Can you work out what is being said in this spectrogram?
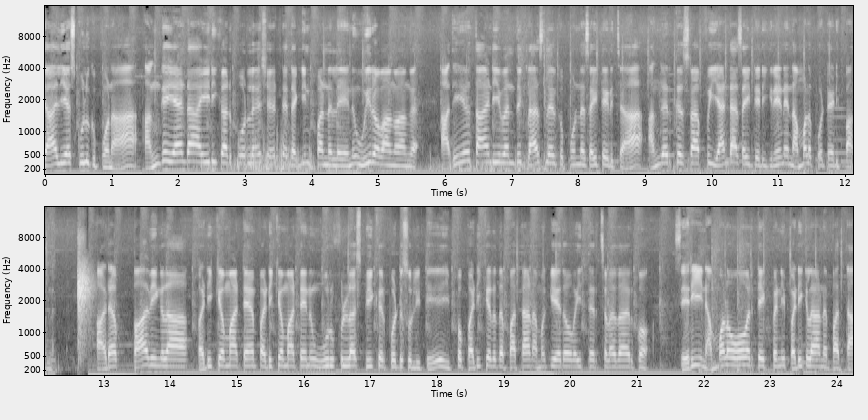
ஜாலியாக ஸ்கூலுக்கு போனால் அங்கே ஏன்டா ஐடி கார்டு போடல ஷர்ட்டை டக்கின் பண்ணலேன்னு உயிரை வாங்குவாங்க. அதையும் தாண்டி வந்து கிளாஸில் இருக்க பொண்ணை சைட் அடித்தா அங்கே இருக்க ஸ்டாஃப் ஏன்டா சைட் அடிக்கிறேன்னு நம்மளை போட்டு அடிப்பாங்க. அட பாவிங்களா படிக்க மாட்டேன் படிக்க மாட்டேன்னு ஊர் ஃபுல்லாக ஸ்பீக்கர் போட்டு சொல்லிட்டு இப்போ படிக்கிறத பார்த்தா நமக்கு ஏதோ வைத்தறிச்சலாக தான் இருக்கும். சரி நம்மளும் ஓவர் டேக் பண்ணி படிக்கலான்னு பார்த்தா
